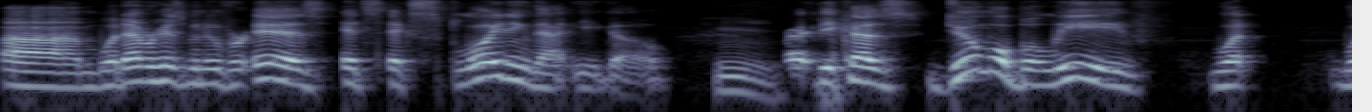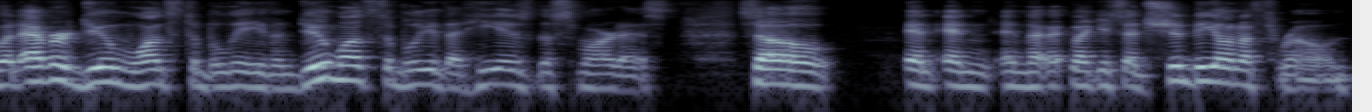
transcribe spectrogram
um, whatever his maneuver is, it's exploiting that ego, mm. right? Because Doom will believe what whatever Doom wants to believe, and Doom wants to believe that he is the smartest. So, and and and like you said, should be on a throne,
